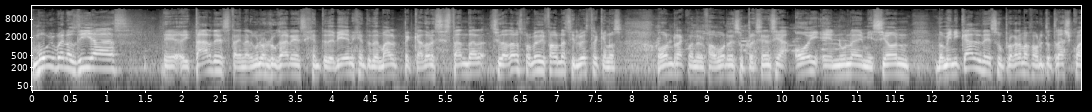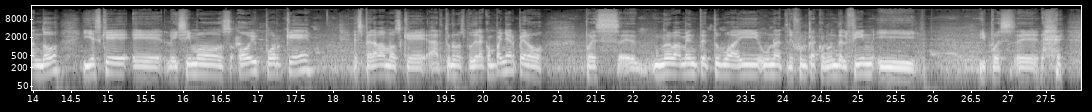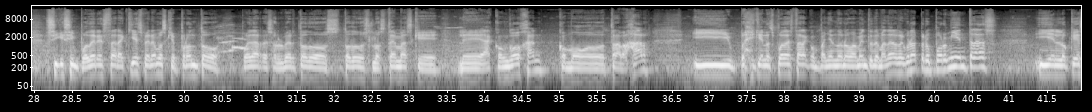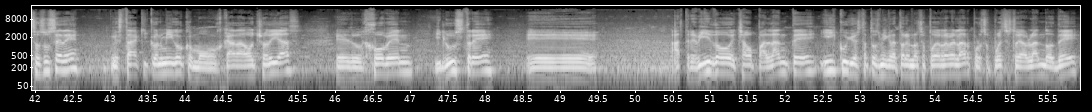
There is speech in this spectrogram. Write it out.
Muy buenos días eh, y tardes, en algunos lugares, gente de bien, gente de mal, pecadores estándar, ciudadanos promedio y fauna silvestre que nos honra con el favor de su presencia hoy en una emisión dominical de su programa favorito Trash Cuando. Y es que eh, lo hicimos hoy porque esperábamos que Arturo nos pudiera acompañar, pero pues eh, nuevamente tuvo ahí una trifulca con un delfín y y pues eh, sigue sin poder estar aquí. Esperemos que pronto pueda resolver todos, todos los temas que le acongojan, como trabajar, y que nos pueda estar acompañando nuevamente de manera regular. Pero por mientras, y en lo que eso sucede, está aquí conmigo como cada ocho días el joven ilustre. Eh, atrevido, echado pa'lante y cuyo estatus migratorio no se puede revelar. Por supuesto, estoy hablando de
